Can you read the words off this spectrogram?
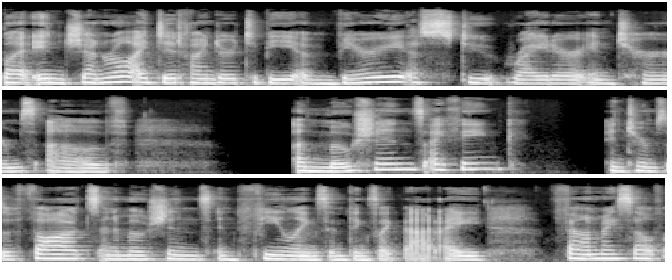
But in general, I did find her to be a very astute writer in terms of emotions, I think, in terms of thoughts and emotions and feelings and things like that. I found myself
